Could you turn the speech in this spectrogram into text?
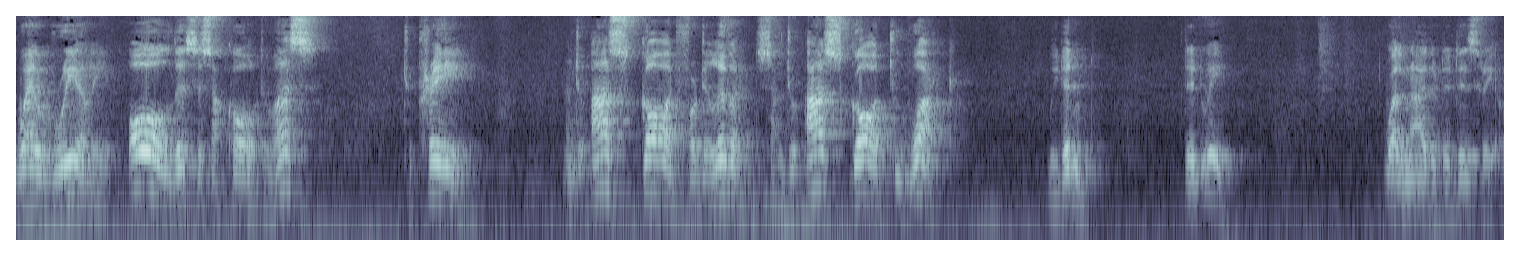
well, really, all this is a call to us to pray and to ask God for deliverance and to ask God to work. We didn't, did we? Well, neither did Israel.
